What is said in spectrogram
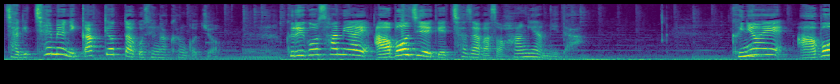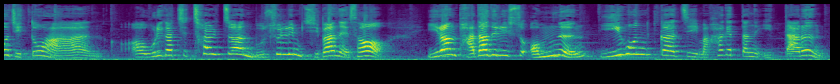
자기 체면이 깎였다고 생각한 거죠. 그리고 사미아의 아버지에게 찾아가서 항의합니다. 그녀의 아버지 또한 어, 우리같이 철저한 무슬림 집안에서 이런 받아들일 수 없는 이혼까지 막 하겠다는 이 딸은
